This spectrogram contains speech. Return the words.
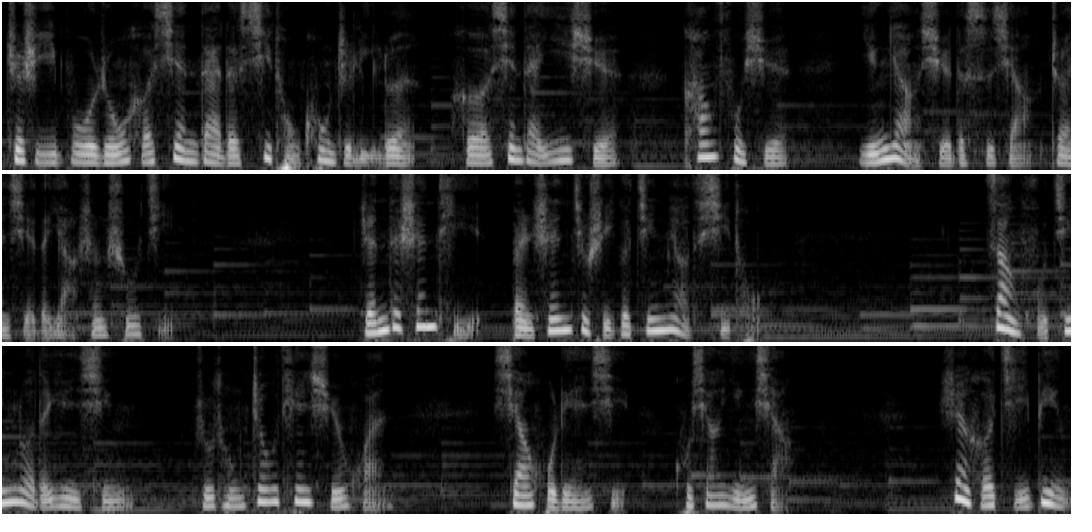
这是一部融合现代的系统控制理论和现代医学、康复学、营养学的思想撰写的养生书籍。人的身体本身就是一个精妙的系统，脏腑经络的运行如同周天循环，相互联系，互相影响。任何疾病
